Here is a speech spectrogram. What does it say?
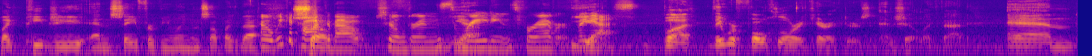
like PG and safe for viewing and stuff like that. Oh, we could talk So- about children's Yeah. ratings forever, but Yeah. yes. but they were folkloric characters and shit like that. And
